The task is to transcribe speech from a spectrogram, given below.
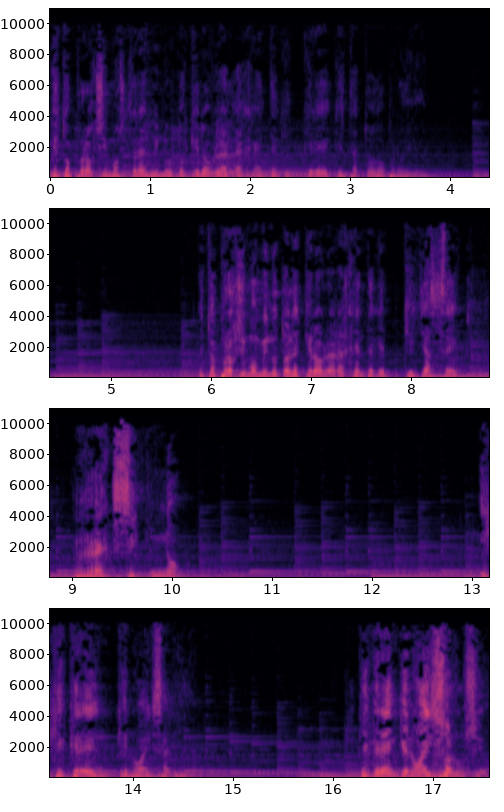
Y estos próximos tres minutos quiero hablarle a gente que cree que está todo perdido. Estos próximos minutos les quiero hablar a gente que, que ya se resignó y que creen que no hay salida, que creen que no hay solución,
